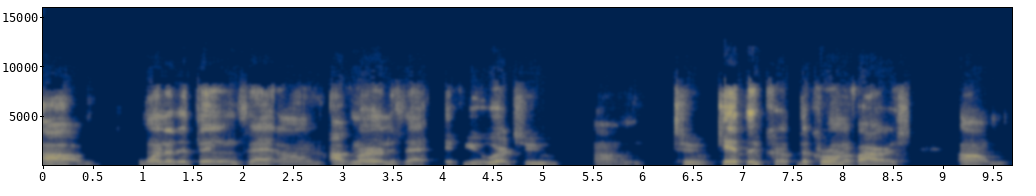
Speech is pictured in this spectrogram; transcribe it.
Um, one of the things that um, I've learned is that if you were to um, to get the the coronavirus, um,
